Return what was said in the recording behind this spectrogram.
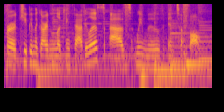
for keeping the garden looking fabulous as we move into fall.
